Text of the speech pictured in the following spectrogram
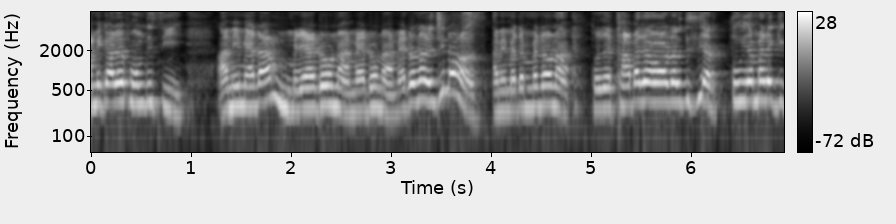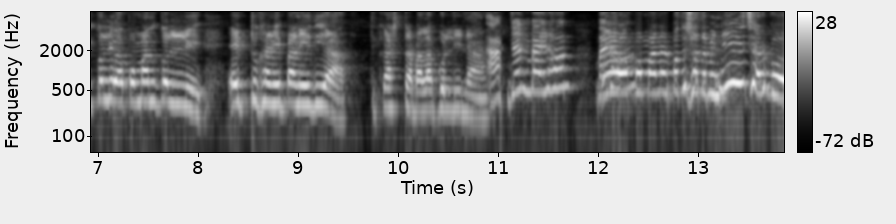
আমি কারে ফোন দিছি। আমি ম্যাডাম ম্যাডোনা ম্যাডোনা ম্যাডোনা চিনস আমি ম্যাডাম ম্যাডোনা তোদের খাবারের অর্ডার দিছি আর তুই আমারে কি করলি অপমান করলি? একটুখানি পানি দিয়া তুই কাজটা বালা করলি না। আপনি বাইর হন অপমানের প্রতিশোধ আমি নিয়ে ছাড়বো।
